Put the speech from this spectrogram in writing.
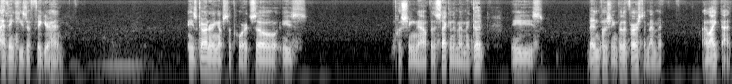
I think he's a figurehead. He's garnering up support. So he's pushing now for the Second Amendment. Good. He's been pushing for the First Amendment. I like that.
